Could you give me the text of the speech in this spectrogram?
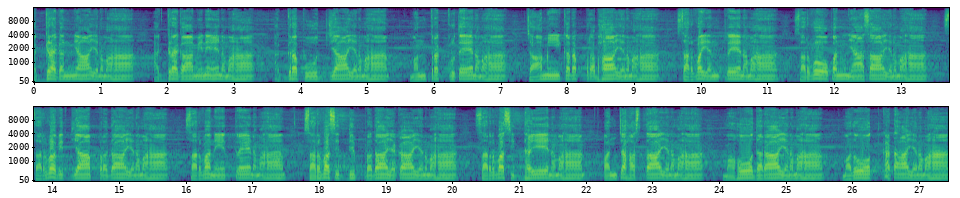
अग्रगण्याय नमः। अग्रगामिने नमः। अग्रपूज्याय नमः। मन्त्रकृते नमः। चामीकरप्रभाय नमः। सर्वयन्त्रे नमः। सर्वोपन्यासाय नमः। सर्वविद्याप्रदाय नमः। सर्वनेत्रे नमः। सर्वसिद्धिप्रदायकाय नमः। सर्वसिद्धये नमः। पञ्चहस्ताय नमः। महोदराय नमः। मदोत्कटाय नमः।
